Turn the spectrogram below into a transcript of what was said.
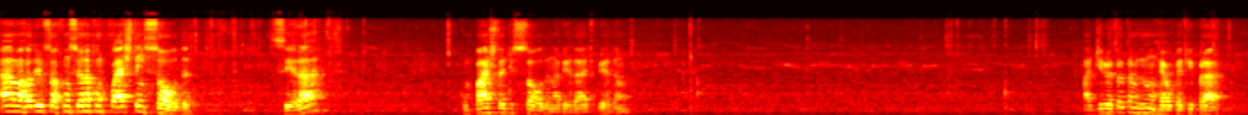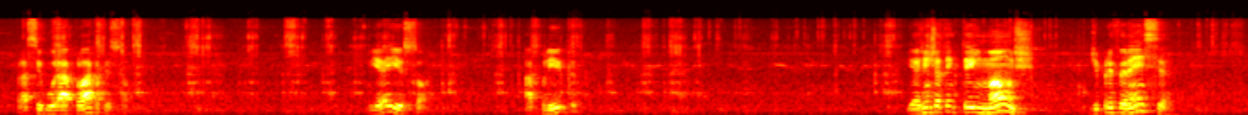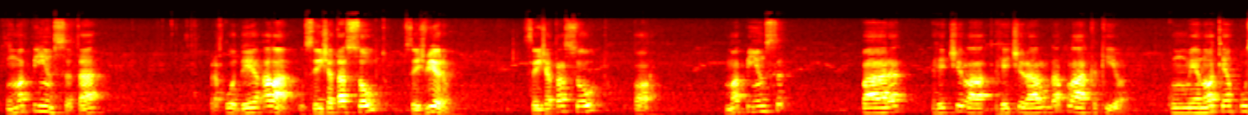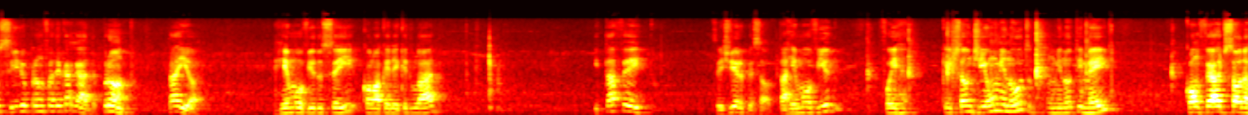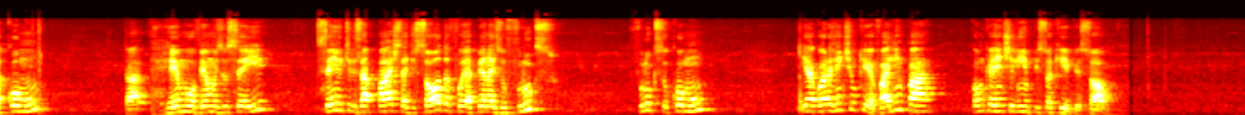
Ah, mas Rodrigo só funciona com pasta em solda. Será? Com pasta de solda, na verdade, perdão. A diretora está me dando um help aqui para segurar a placa, pessoal. E é isso, ó. Aplica. E a gente já tem que ter em mãos, de preferência, uma pinça, tá? Para poder... Ah lá, o 6 já está solto. Vocês viram? O 6 já está solto. Ó, uma pinça para retirá-lo da placa aqui, ó, com o menor tempo possível para não fazer cagada. Pronto, tá aí, ó. removido o CI, coloca ele aqui do lado. E tá feito. Vocês viram, pessoal? Tá removido. Foi questão de um minuto, um minuto e meio. Com ferro de solda comum. Tá? Removemos o CI. Sem utilizar pasta de solda, foi apenas o fluxo. Fluxo comum. E agora a gente o que? Vai limpar. Como que a gente limpa isso aqui, pessoal?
